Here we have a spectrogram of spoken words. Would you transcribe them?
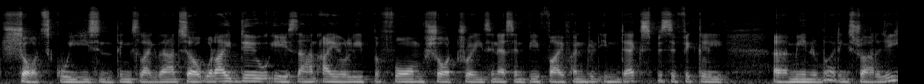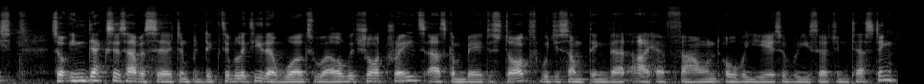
short squeeze and things like that. So what I do is that I only perform short trades in S&P 500 index, specifically uh, mean reverting strategies. So indexes have a certain predictability that works well with short trades as compared to stocks, which is something that I have found over years of research and testing.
